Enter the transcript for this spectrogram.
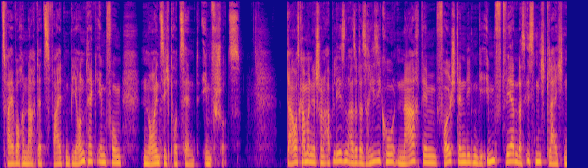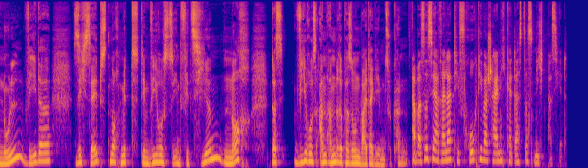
zwei Wochen nach der zweiten BioNTech-Impfung 90 Prozent Impfschutz. Daraus kann man jetzt schon ablesen, also das Risiko nach dem vollständigen geimpft werden, das ist nicht gleich null, weder sich selbst noch mit dem Virus zu infizieren, noch das Virus an andere Personen weitergeben zu können. Aber es ist ja relativ hoch die Wahrscheinlichkeit, dass das nicht passiert.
